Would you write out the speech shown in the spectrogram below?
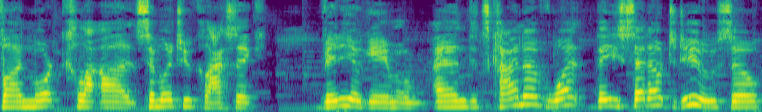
fun, more cla- uh, similar to classic video game, and it's kind of what they set out to do. So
